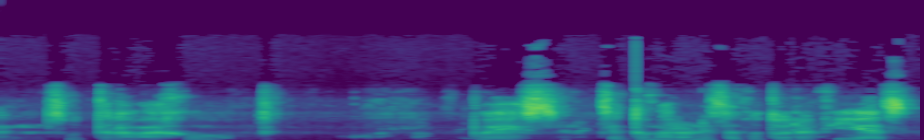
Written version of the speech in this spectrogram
En su trabajo, pues se tomaron estas fotografías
